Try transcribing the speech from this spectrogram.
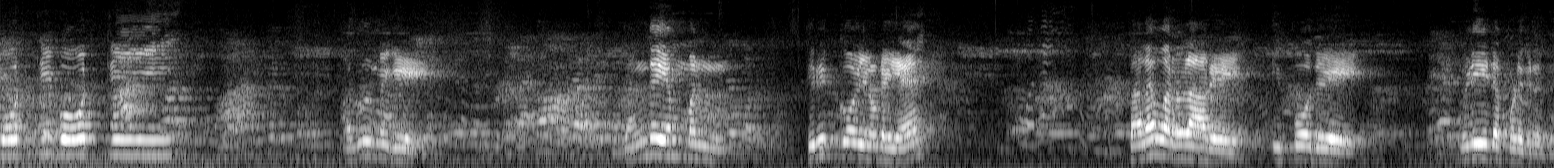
போற்றி போற்றி. அருள்மிகு கங்கையம்மன் திருக்கோயிலுடைய தல வரலாறு இப்போது வெளியிடப்படுகிறது.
